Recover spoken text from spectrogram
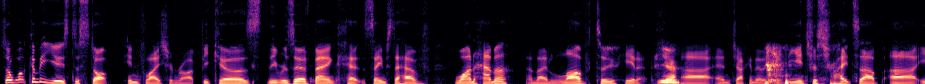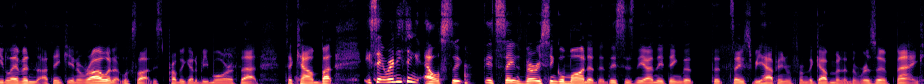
So, what can be used to stop inflation, right? Because the Reserve Bank ha- seems to have one hammer and they love to hit it. Yeah. Uh, and chucking the, the interest rates up uh, 11, I think, in a row, and it looks like there's probably going to be more of that to come. But is there anything else that it seems very single minded that this is the only thing that, that seems to be happening from the government and the Reserve Bank?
